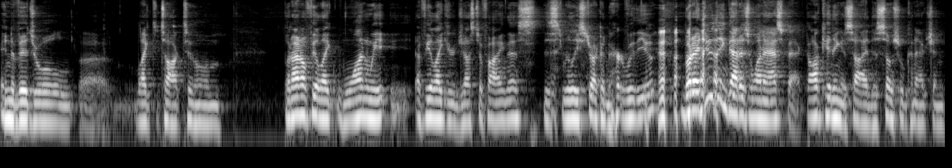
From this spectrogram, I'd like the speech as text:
individual. Uh, like to talk to him. But I don't feel like one. We. I feel like you're justifying this. This really struck a nerve with you. But I do think that is one aspect. All kidding aside, the social connection.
